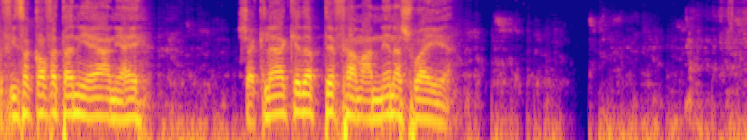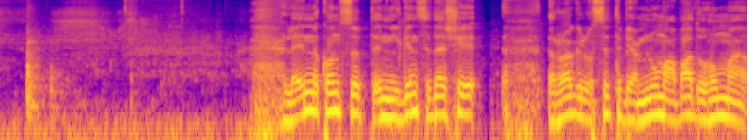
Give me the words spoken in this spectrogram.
في ثقافة تانية يعني اهي. شكلها كده بتفهم عننا شوية. لأن كونسبت إن الجنس ده شيء الراجل والست بيعملوه مع بعض وهم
